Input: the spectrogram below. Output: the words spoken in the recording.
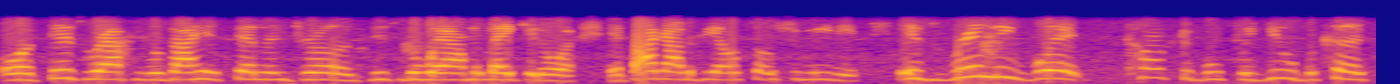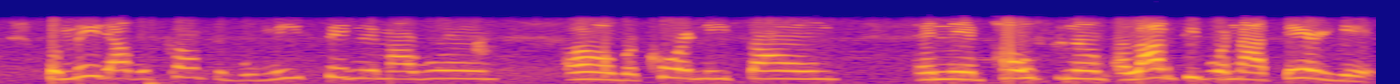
or if this rapper was out here selling drugs, this is the way I'm gonna make it, or if I gotta be on social media. It's really what's comfortable for you because for me that was comfortable. Me sitting in my room, um, recording these songs and then posting them. A lot of people are not there yet.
